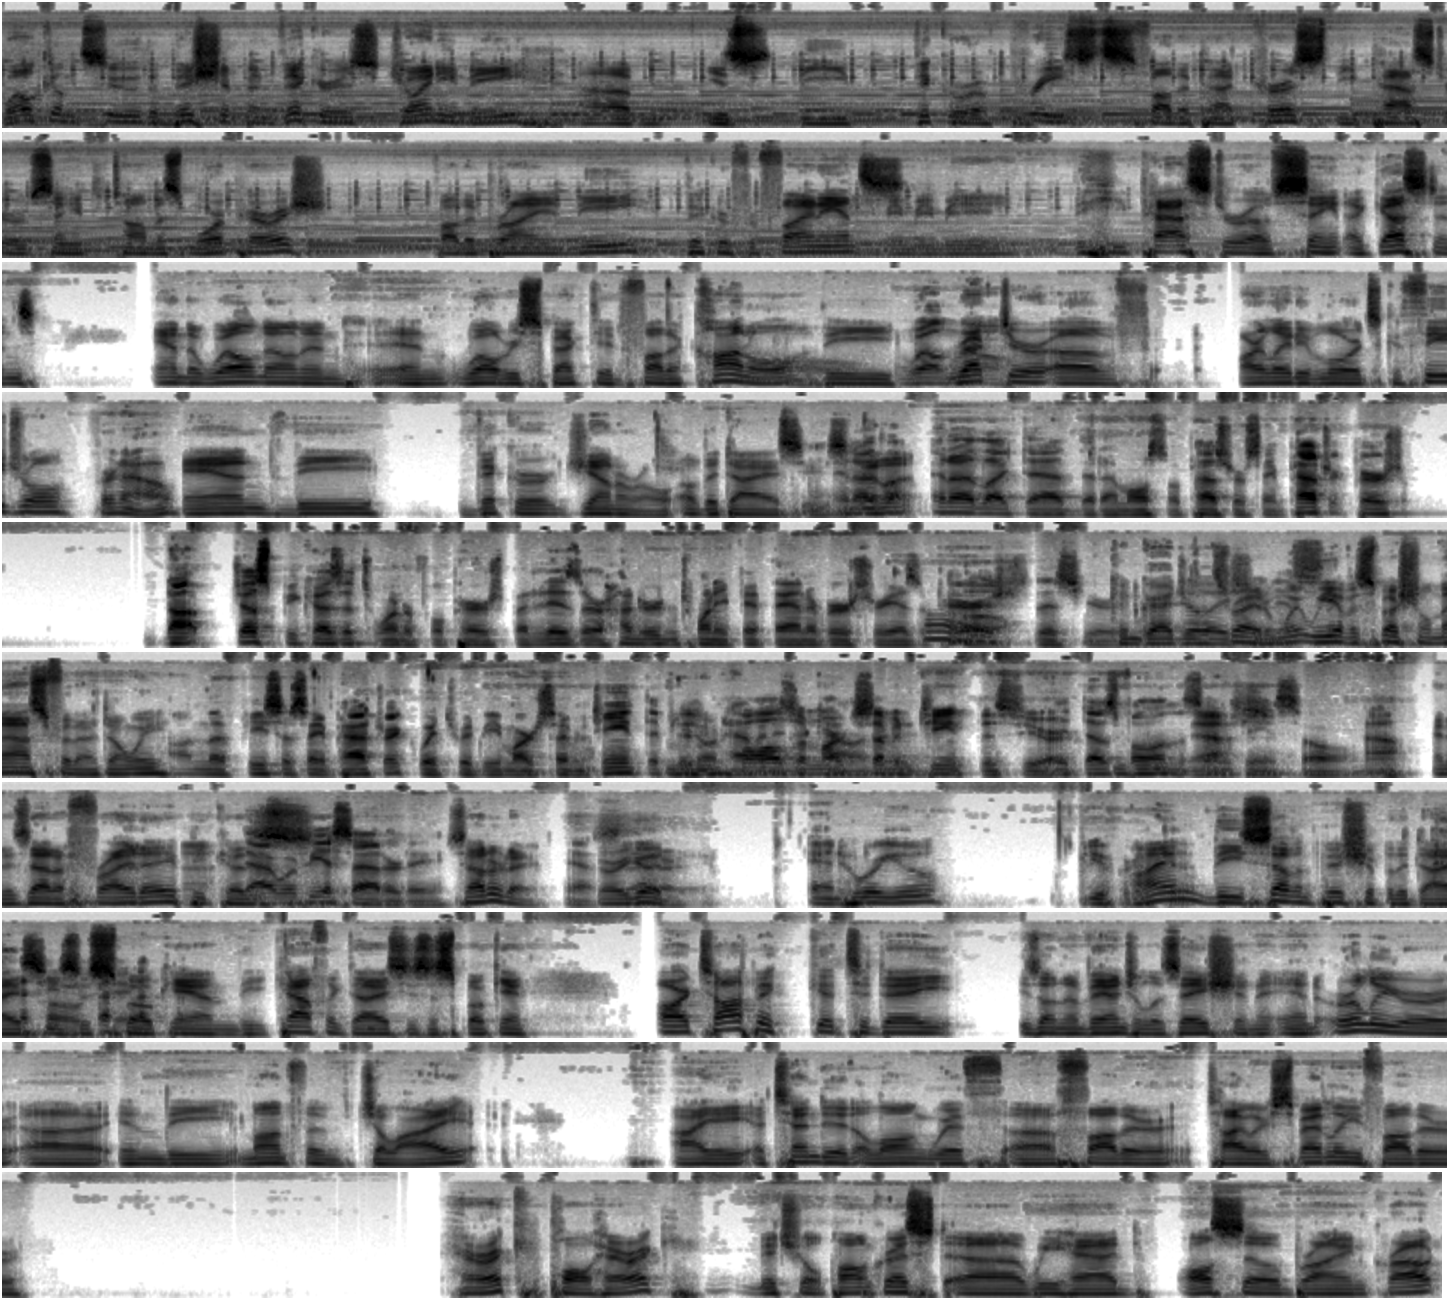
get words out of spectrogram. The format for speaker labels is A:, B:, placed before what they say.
A: Welcome to the Bishop and Vicars. Joining me um, is the Vicar of Priests, Father Pat Kirst, the pastor of St. Thomas More Parish, Father Brian Mee, Vicar for Finance,
B: Me, me, me.
A: the pastor of St. Augustine's, and the well known and, and well respected Father Connall,
B: Oh,
A: the
B: well-known.
A: rector of Our Lady of Lourdes Cathedral,
C: for now.
A: and the Vicar General of the diocese.
D: And I'd,
A: And I-
D: li- and I'd like to add that I'm also pastor of St. Patrick Parish, not just because it's a wonderful parish, but it is their 125th anniversary as a
C: Oh,
D: parish this year.
C: Congratulations.
A: that's right. And we, we have a special mass for that, don't we?
D: On the Feast of St. Patrick, which would be March 17th, if you don't have
B: falls
D: it
B: on March
D: calendar.
B: 17th this year.
D: It does fall on the
B: Mhm. Yes.
D: 17th, so
A: And is that a Friday? Because
D: that would be a Saturday.
A: Saturday.
D: Yes.
A: Very good.
C: And who are you? You
A: I'm the seventh bishop of the Diocese of Spokane, the Catholic Diocese of Spokane. Our topic uh, today is on evangelization. And earlier uh, in the month of July, I attended along with uh, Father Tyler Smedley, Father Herrick, Paul Herrick, Mitchell Palmcrest. Uh, we had also Brian Kraut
